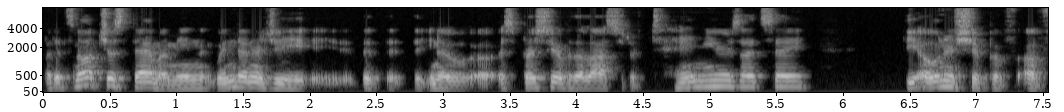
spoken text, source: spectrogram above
But it's not just them. I mean, wind energy, you know, especially over the last sort of 10 years, I'd say, the ownership of, of,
